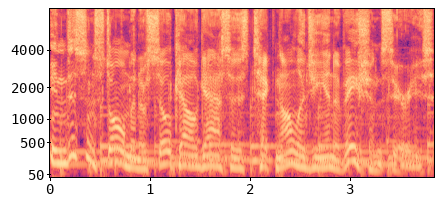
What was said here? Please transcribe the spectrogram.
In this installment of SoCal Gas's Technology Innovation Series,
